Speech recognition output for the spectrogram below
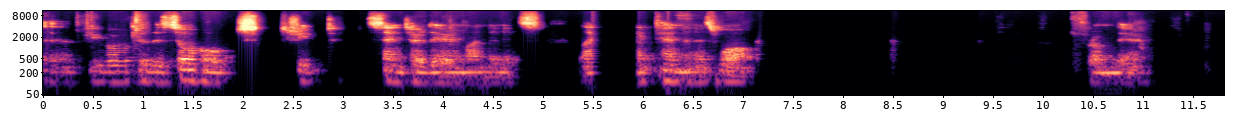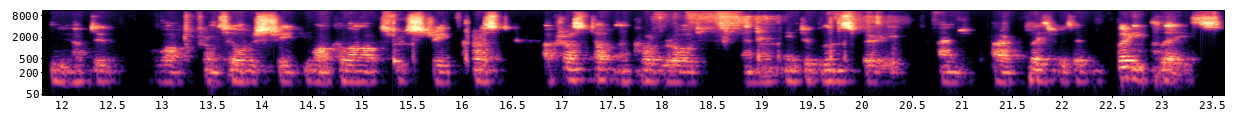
Uh, if you go to the Soho Street Centre there in London, it's like, like 10 minutes walk from there. You have to walk from Silver Street, you walk along Oxford Street, across, across Tottenham Court Road, and then into Bloomsbury. And our place was a Bury Place.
